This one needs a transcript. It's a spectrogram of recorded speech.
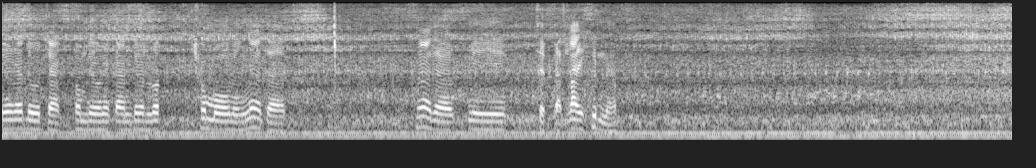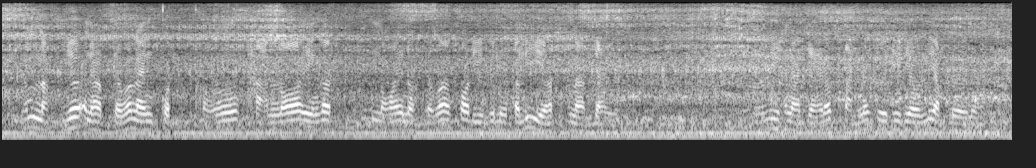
นี่ก็ดูจากความเร็วในการเดินรถชั่วโมงหนึ่งน่าจะน่าจะมีเจ็ดแปดไร่ขึ้นนะครับน้ำหนักเยอะนะครับ แต่ว่าแรงกดของฐานล้อเองก็น้อยเนาะแต่ว่าข้อดีคือโรตารี่ครับขนาดใหญ่โรตารี่ขนาดใหญ่แล้วปั่นก็คือทีเดียวเรียบเลยนะครับ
